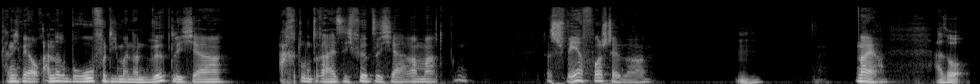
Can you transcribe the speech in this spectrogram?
kann ich mir auch andere Berufe, die man dann wirklich ja 38, 40 Jahre macht, das ist schwer vorstellbar. Mhm. Naja. Also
